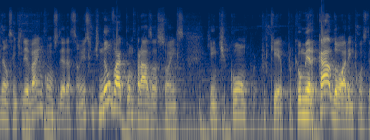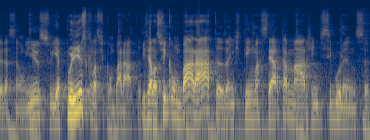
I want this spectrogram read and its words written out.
Não, se a gente levar em consideração isso, a gente não vai comprar as ações que a gente compra. Por quê? Porque o mercado olha em consideração isso e é por isso que elas ficam baratas. E se elas ficam baratas, a gente tem uma certa margem de segurança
